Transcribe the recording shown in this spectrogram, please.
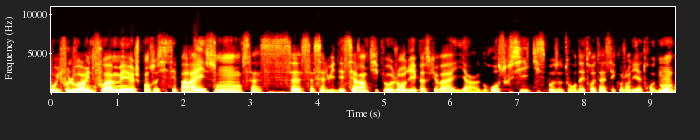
Bon, il faut le voir une fois, mais je pense aussi c'est pareil, ça lui dessert un petit peu aujourd'hui parce que, bah, il y a un gros souci qui se pose autour d'Étretat, c'est qu'aujourd'hui il y a trop de monde,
